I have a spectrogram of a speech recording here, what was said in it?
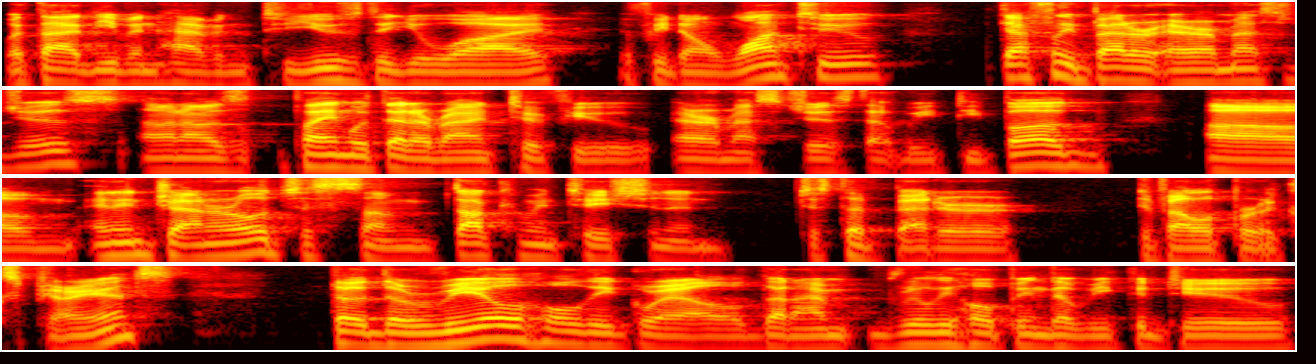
without even having to use the UI if we don't want to. Definitely better error messages. And I was playing with that I ran into a few error messages that we debugged. Um, and in general, just some documentation and just a better developer experience. The the real holy grail that I'm really hoping that we could do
